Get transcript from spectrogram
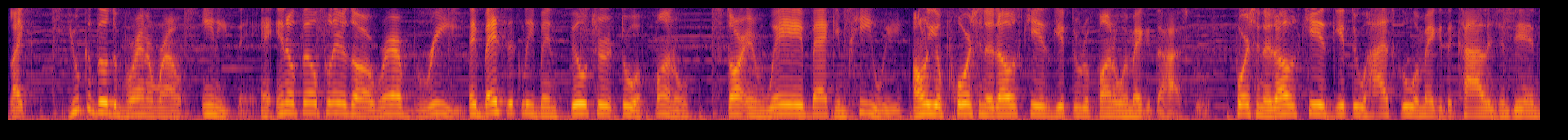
like you could build a brand around anything. And NFL players are a rare breed. They basically been filtered through a funnel starting way back in Pee Wee. Only a portion of those kids get through the funnel and make it to high school. A Portion of those kids get through high school and make it to college, and then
